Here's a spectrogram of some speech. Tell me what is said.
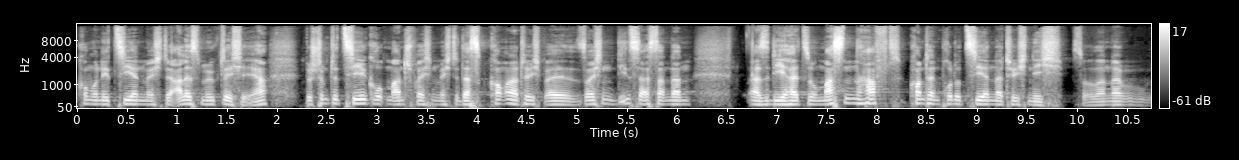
kommunizieren möchte, alles Mögliche, ja, bestimmte Zielgruppen ansprechen möchte. Das kommt man natürlich bei solchen Dienstleistern dann also die halt so massenhaft Content produzieren, natürlich nicht. So, sondern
